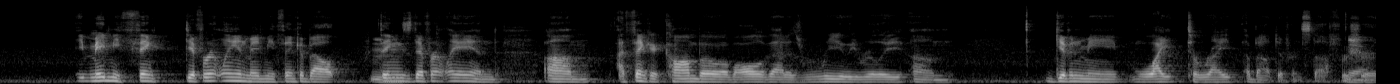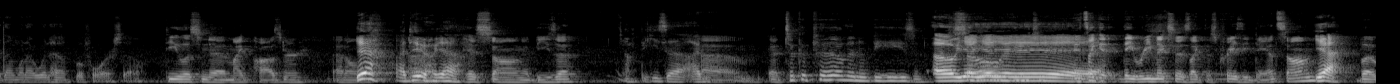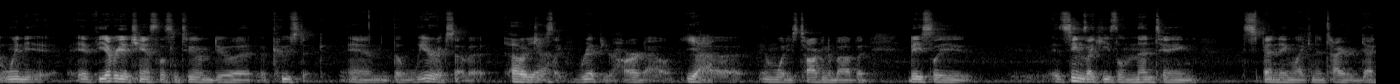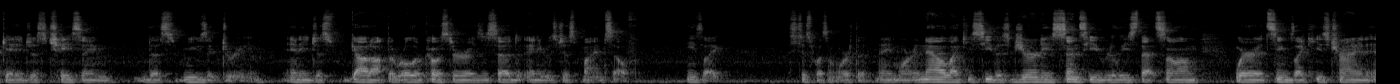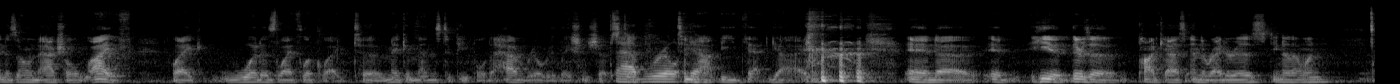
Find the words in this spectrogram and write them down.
it made me think differently and made me think about Mm-hmm. things differently and um, i think a combo of all of that has really really um, given me light to write about different stuff for Yeah. sure than what i would have before so Do you listen to Mike Posner Yeah, I do, Uh, yeah. His song Ibiza. Ibiza, I, Um, I took a pill in Ibiza. Oh, yeah, So yeah, yeah, yeah, yeah, It's like a, they remix it as like this crazy dance song. Yeah. But when if you ever get a chance to listen to him do it acoustic and the lyrics of it Oh, yeah. just like rip your heart out. Yeah. Uh, and what he's talking about, but basically, it seems like he's lamenting spending like an entire decade just chasing this music dream, and he just got off the roller coaster, as he said, and he was just by himself. He's like, this just wasn't worth it anymore. And now, like, you see this journey since he released that song, where it seems like he's trying in his own actual life, like, what does life look like to make amends to people, to have real relationships, To have real- to yeah. not be that guy. and uh, it he there's a podcast, and the writer is. Do you know that one?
